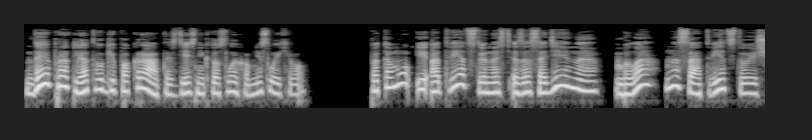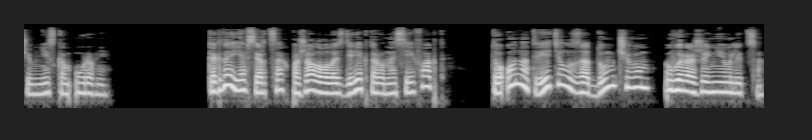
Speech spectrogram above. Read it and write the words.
Да и про клятву Гиппократа здесь никто слыхом не слыхивал. Потому и ответственность за содеянное была на соответствующем низком уровне. Когда я в сердцах пожаловалась директору на сей факт, то он ответил задумчивым выражением лица.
